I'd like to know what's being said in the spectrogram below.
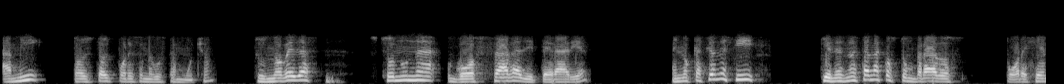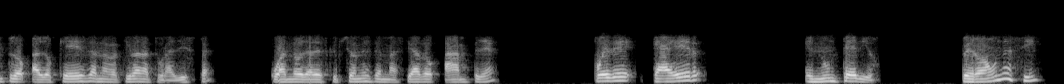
a mí, Tolstoy por eso me gusta mucho. Sus novelas son una gozada literaria. En ocasiones sí, quienes no están acostumbrados, por ejemplo, a lo que es la narrativa naturalista, cuando la descripción es demasiado amplia, puede caer en un tedio. Pero aún así,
